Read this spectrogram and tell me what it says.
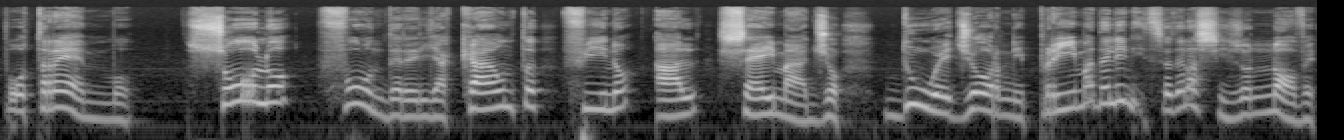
potremmo solo fondere gli account fino al 6 maggio, due giorni prima dell'inizio della season 9.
